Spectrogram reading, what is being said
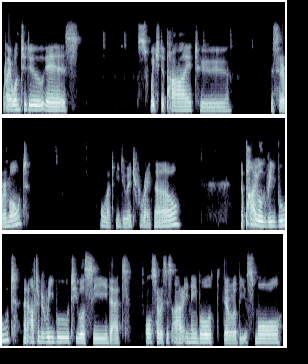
What I want to do is switch the Pi to the server mode. Let me do it right now the Pi will reboot, and after the reboot, you will see that all services are enabled. There will be a small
